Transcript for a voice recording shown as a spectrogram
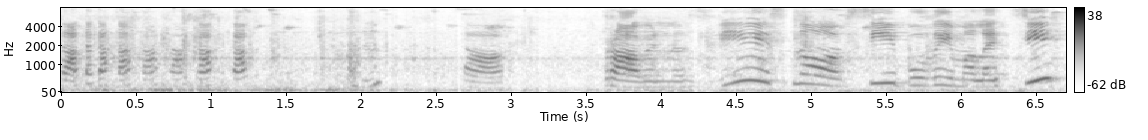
Так, так, так, так, так, так, так, так. Мгм. Правильно, звісно, всі були молодці,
